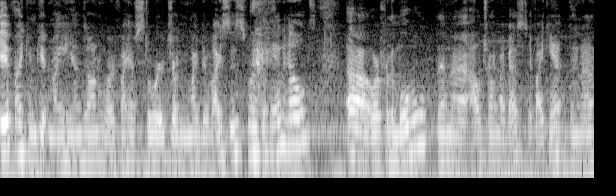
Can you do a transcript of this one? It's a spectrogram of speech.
If I can get my hands on them, or if I have storage on my devices for the handhelds, uh, or for the mobile, then uh, I'll try my best. If I can't, then uh,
